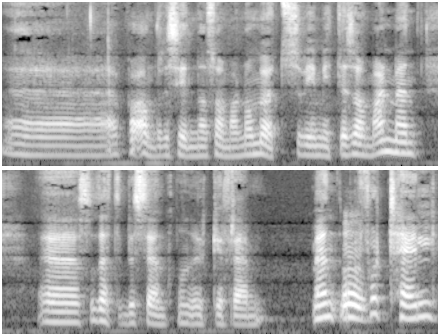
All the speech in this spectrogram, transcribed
Eh, på andre siden av sommeren. Nå møtes vi midt i sommeren, men, eh, så dette blir sendt noen uker frem. Men mm. fortell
